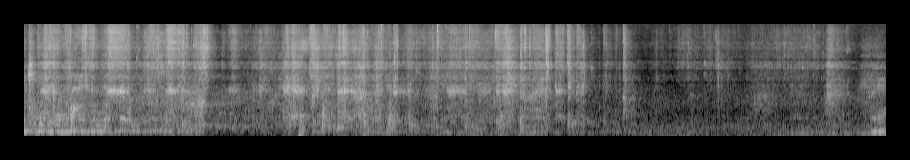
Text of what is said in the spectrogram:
I can't even go faster than this thing. Okay.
